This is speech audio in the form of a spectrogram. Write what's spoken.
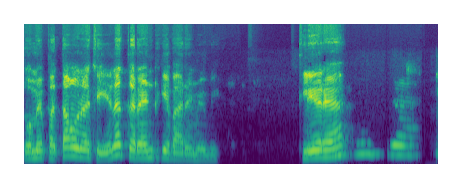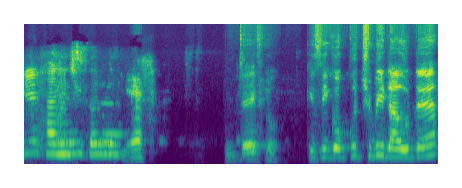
तो हमें पता होना चाहिए ना करंट के बारे में भी। क्लियर है? हाँ जी यस देख लो। किसी को कुछ भी डाउट है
